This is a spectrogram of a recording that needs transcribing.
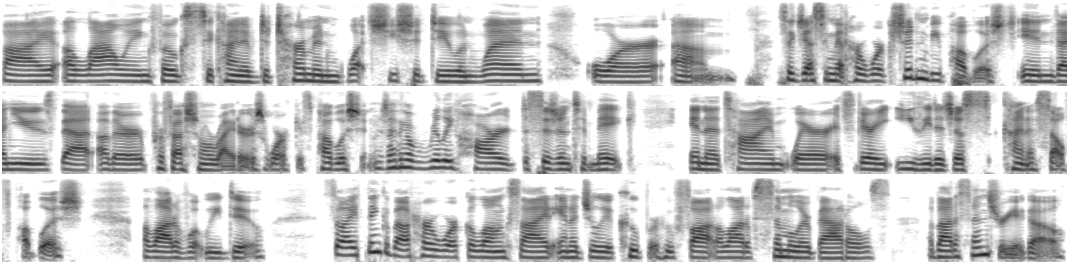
by allowing folks to kind of determine what she should do and when, or um, suggesting that her work shouldn't be published in venues that other professional writers' work is published in, which I think a really hard decision to make in a time where it's very easy to just kind of self publish a lot of what we do. So I think about her work alongside Anna Julia Cooper, who fought a lot of similar battles about a century ago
